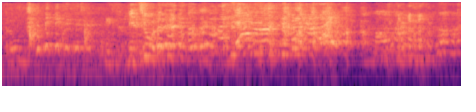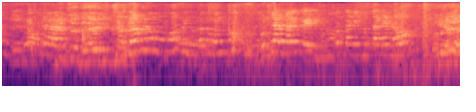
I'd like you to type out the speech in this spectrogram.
Video mo na. Video din. Ang dami yung kasi yung katawan mo. Undang na kay makutanin mo tanan na pwede.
